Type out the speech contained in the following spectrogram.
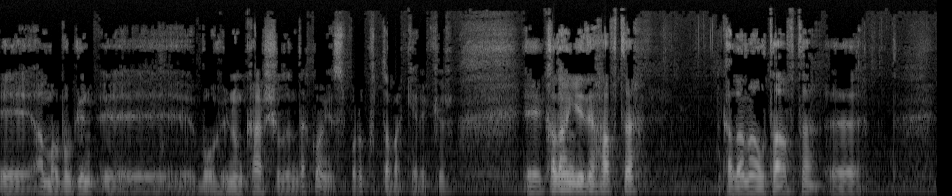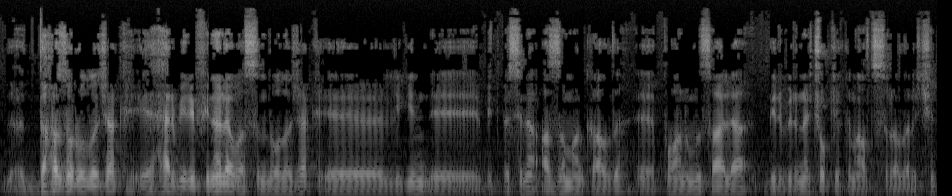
E, ama bugün e, bu oyunun karşılığında Konyaspor'u kutlamak gerekiyor. E, kalan 7 hafta, kalan 6 hafta e, daha zor olacak. E, Her biri final havasında olacak. E, Ligin e, bitmesine az zaman kaldı. Puanımız hala birbirine çok yakın alt sıralar için.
